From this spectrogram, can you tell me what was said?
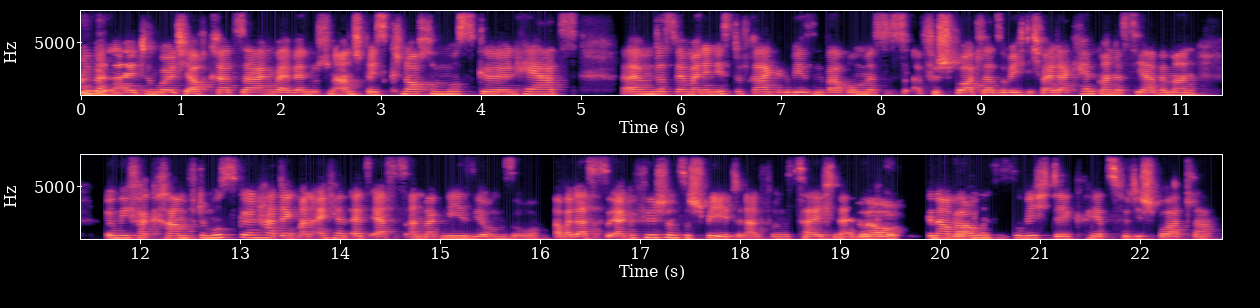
Überleitung, wollte ich auch gerade sagen, weil wenn du schon ansprichst, Knochen, Muskeln, Herz, ähm, das wäre meine nächste Frage gewesen, warum ist es für Sportler so wichtig? Weil da kennt man es ja, wenn man irgendwie verkrampfte Muskeln hat, denkt man eigentlich als erstes an Magnesium so. Aber das ist ja gefühlt schon zu spät, in Anführungszeichen. Also, genau. Genau, warum genau. ist es so wichtig jetzt für die Sportler?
